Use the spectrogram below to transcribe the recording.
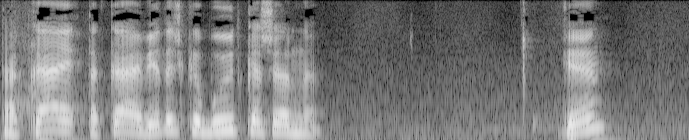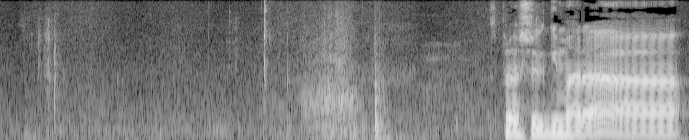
Такая, такая веточка будет кошерная. Okay? Спрашивает Гимара, «А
